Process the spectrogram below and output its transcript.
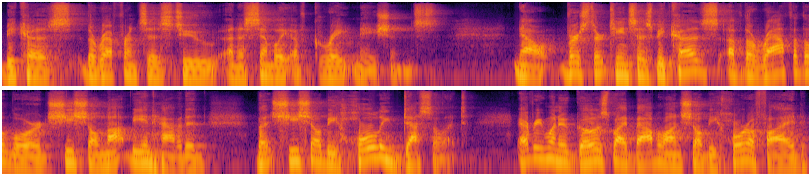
because the reference is to an assembly of great nations. Now, verse 13 says, Because of the wrath of the Lord, she shall not be inhabited but she shall be wholly desolate. Everyone who goes by Babylon shall be horrified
